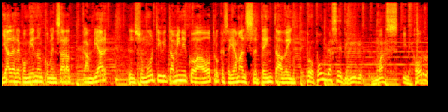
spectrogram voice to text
ya les recomiendo comenzar a cambiar su multivitamínico a otro que se llama el 70-20. Propóngase vivir más y mejor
